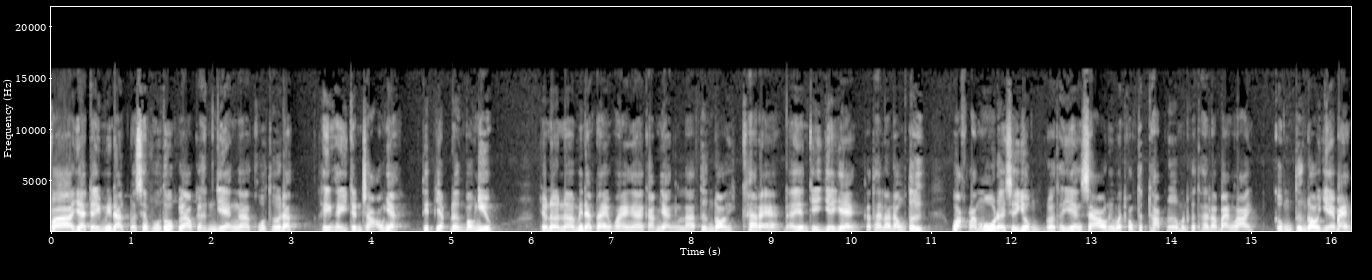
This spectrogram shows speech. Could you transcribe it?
và giá trị miếng đất nó sẽ phụ thuộc vào cái hình dạng à, của thửa đất hiển thị trên sổ nha, tiếp giáp đường bao nhiêu. Cho nên miếng đất này Hoàng cảm nhận là tương đối khá rẻ để anh chị dễ dàng có thể là đầu tư hoặc là mua để sử dụng. Rồi thời gian sau nếu mà không thích hợp nữa mình có thể là bán lại, cũng tương đối dễ bán.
